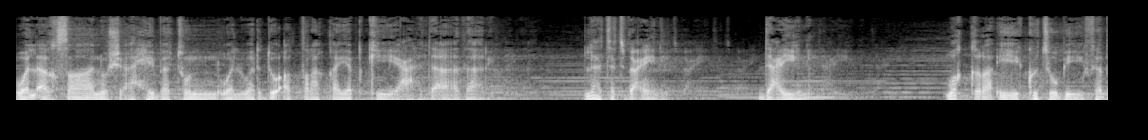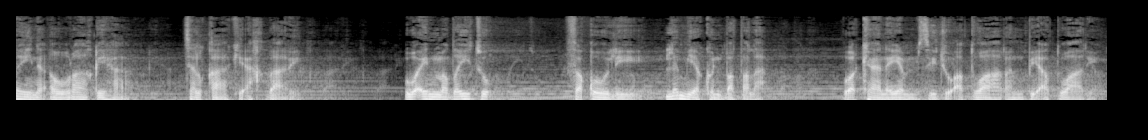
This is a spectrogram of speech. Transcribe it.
والأغصان شاحبة والورد أطرق يبكي عهد آذاري. لا تتبعيني دعيني. واقرأي كتبي فبين أوراقها تلقاك أخباري. وإن مضيت فقولي لم يكن بطلا وكان يمزج أطوارا بأطواري.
